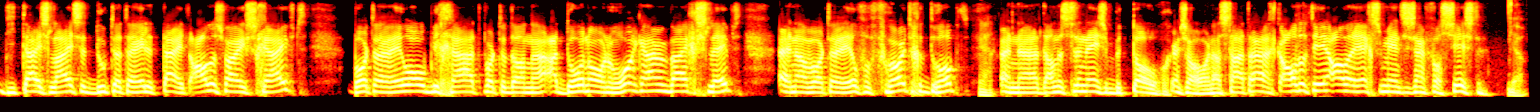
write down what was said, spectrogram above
die Thijs Leijsen doet dat de hele tijd. Alles waar hij schrijft, wordt er heel obligaat wordt er dan uh, Adorno en Horkheimer bijgesleept. En dan wordt er heel veel Freud gedropt. En uh, dan is het ineens een betoog en zo. En dan staat er eigenlijk altijd in, alle rechtse mensen zijn fascisten. Ja,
